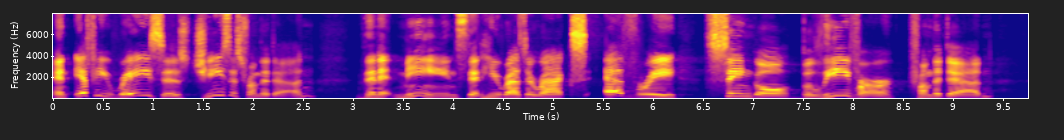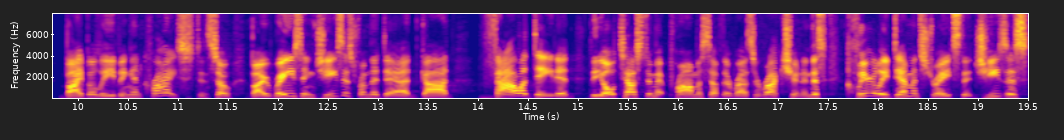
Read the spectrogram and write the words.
And if he raises Jesus from the dead, then it means that he resurrects every single believer from the dead by believing in Christ. And so, by raising Jesus from the dead, God validated the Old Testament promise of the resurrection. And this clearly demonstrates that Jesus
